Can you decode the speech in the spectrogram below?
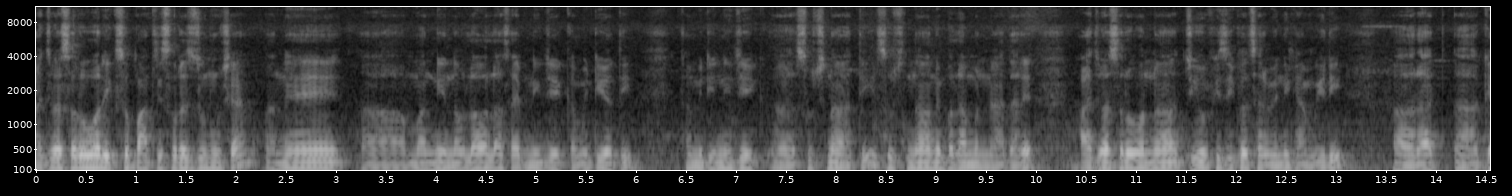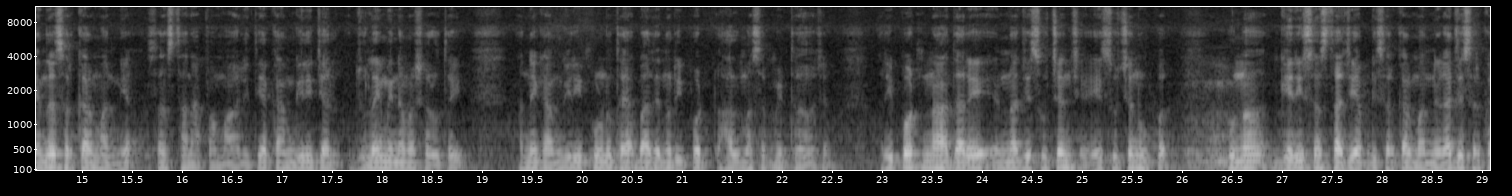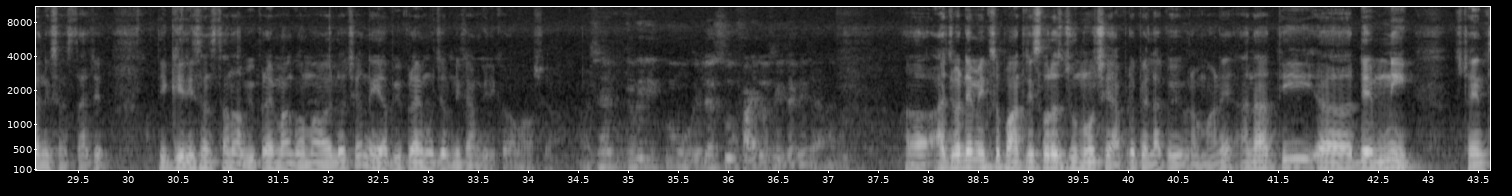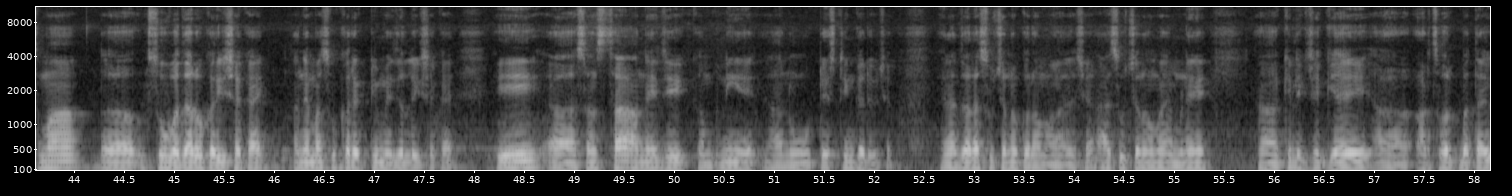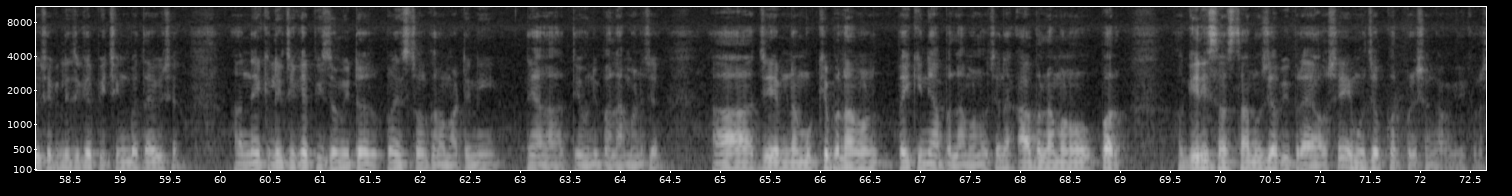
આજવા સરોવર એકસો પાંત્રીસ વર્ષ જૂનું છે અને માનનીય નવલાવાલા સાહેબની જે કમિટી હતી, કમિટીની જે સૂચના હતી, સૂચના અને ભલામણના આધારે આજવા સરોવરના જીઓ ફિઝિકલ સર્વેની કામગીરી રાજ કેન્દ્ર સરકાર માન્ય સંસ્થાને આપવામાં આવેલી હતી. આ કામગીરી જુલાઈ મહિનામાં શરૂ થઈ અને કામગીરી પૂર્ણ થયા બાદ એનો રિપોર્ટ હાલમાં સબમિટ થયો છે. રિપોર્ટના આધારે એમના જે સૂચન છે, એ સૂચન ઉપર પુનઃ ગેરી સંસ્થા જે આપણી સરકાર માન્ય રાજ્ય સરકારની સંસ્થા છે તે ગેરી સંસ્થાનો અભિપ્રાય માંગવામાં આવેલો છે અને એ અભિપ્રાય મુજબની કામગીરી કરવામાં આવશે. આજવા ડેમ એકસો પાંત્રીસ વર્ષ જૂનો છે આપણે પહેલાં કહ્યું પ્રમાણે. આનાથી ડેમની સ્ટ્રેન્થમાં શું વધારો કરી શકાય અને એમાં શું કરેક્ટિવ મેજર લઈ શકાય એ સંસ્થા અને જે કંપનીએ આનું ટેસ્ટિંગ કર્યું છે એના દ્વારા સૂચનો કરવામાં આવ્યા છે. આ સૂચનોમાં એમણે કેટલીક જગ્યાએ અર્થવર્ક બતાવ્યું છે, કેટલીક જગ્યાએ પિચિંગ બતાવ્યું છે અને કેટલીક જગ્યાએ પીઝોમીટર પણ ઇન્સ્ટોલ કરવા માટેની તેઓની ભલામણ છે. આ જે એમના મુખ્ય ભલામણ પૈકીની આ ભલામણો છે ને, આ ભલામણો પર ગેરી સંસ્થાનું જે અભિપ્રાય આવશે એ મુજબ કોર્પોરેશન કામગીરી કરશે.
